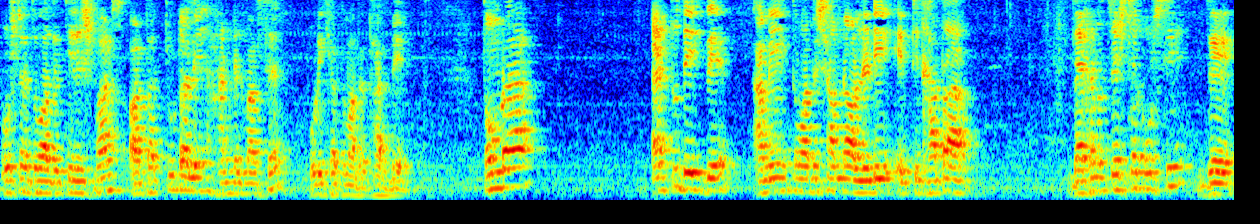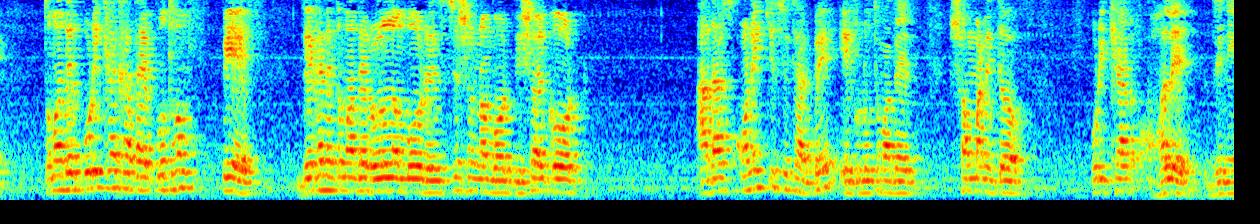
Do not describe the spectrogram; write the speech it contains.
প্রশ্নে তোমাদের তিরিশ মার্কস অর্থাৎ টোটালি হান্ড্রেড মার্কসের পরীক্ষা তোমাদের থাকবে। তোমরা একটু দেখবে, আমি তোমাদের সামনে অলরেডি একটি খাতা দেখানোর চেষ্টা করছি যে তোমাদের পরীক্ষা খাতায় প্রথম পেজ যেখানে তোমাদের রোল নম্বর রেজিস্ট্রেশন নম্বর বিষয় কোড আদার্স অনেক কিছুই থাকবে। এগুলো তোমাদের সম্মানিত পরীক্ষার হলে যিনি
